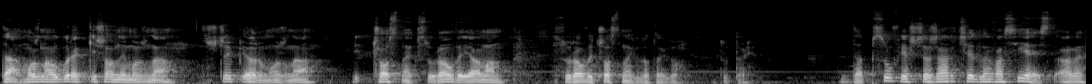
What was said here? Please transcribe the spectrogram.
Tak, można ogórek kiszony, można szczypior, można czosnek surowy. Ja mam surowy czosnek do tego tutaj. Dla psów jeszcze żarcie dla Was jest, ale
